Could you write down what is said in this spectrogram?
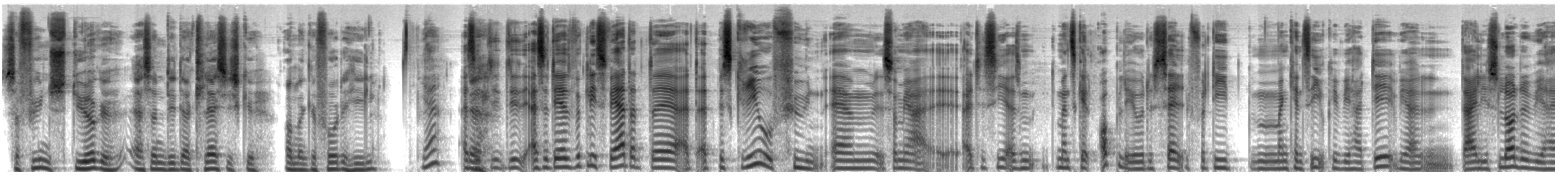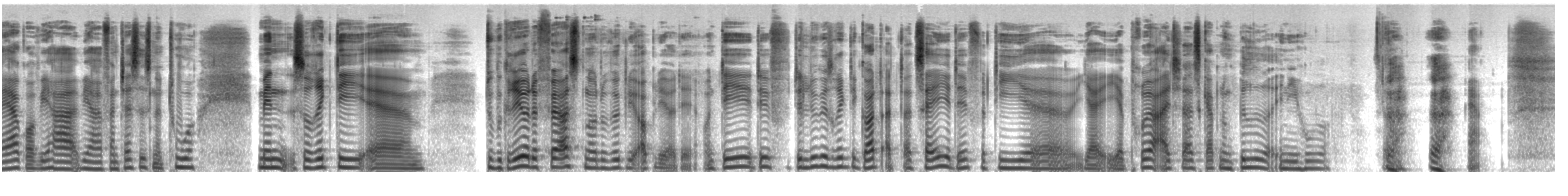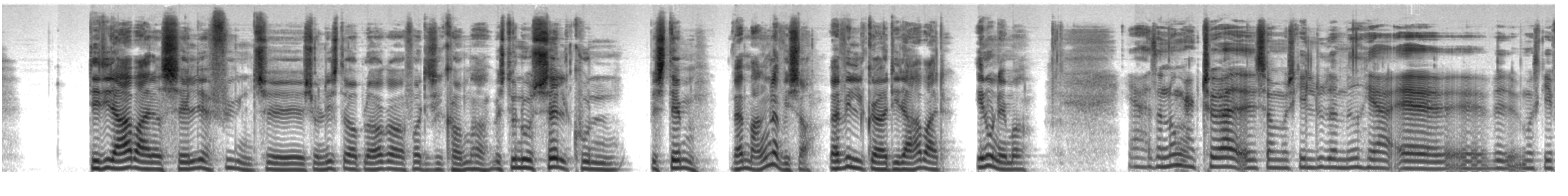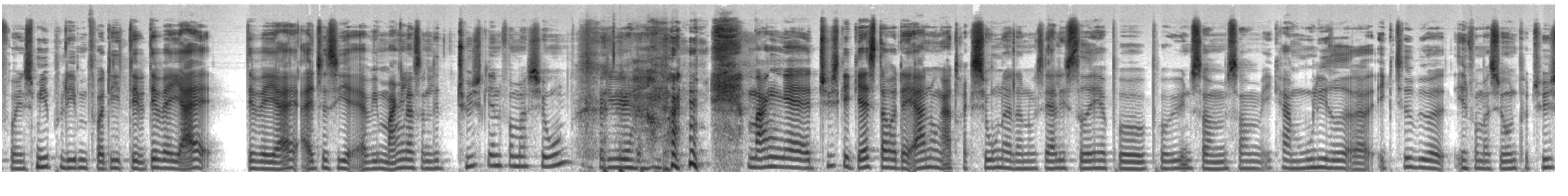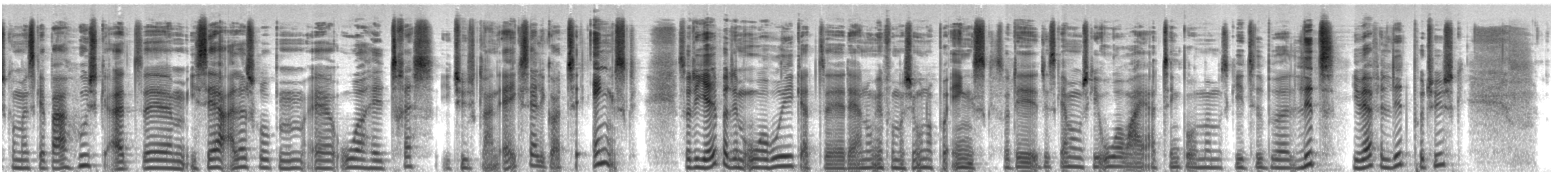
Så Fyns styrke er sådan det der klassiske, og man kan få det hele. Ja, altså, Ja. Det, det, altså det er virkelig svært at, øh, at, at beskrive Fyn, um, som jeg øh, altid siger, altså man skal opleve det selv, fordi man kan sige, okay, vi har det, vi har en dejlig slotte, vi har herregård, vi har, vi har fantastisk natur, men så rigtig, uh, du begriber det først, når du virkelig oplever det, og det, det, det lykkes rigtig godt at, at sige det, fordi uh, jeg, jeg prøver altid at skabe nogle billeder ind i hovedet. Så, Ja, ja. Ja. Det er dit arbejde at sælge Fyn til journalister og bloggere, for at de skal komme her. Hvis du nu selv kunne bestemme, hvad mangler vi så? Hvad ville gøre dit arbejde endnu nemmere? Ja, altså nogle aktører, øh, som måske lytter med her, øh, vil måske få en smil på lippen, fordi det, det vil jeg det vil jeg altid sige, at vi mangler sådan lidt tysk information, fordi vi har mange, mange uh, tyske gæster, og der er nogle attraktioner eller nogle særlige steder her på, på øen, som, som ikke har mulighed eller ikke tilbyder information på tysk, og man skal bare huske, at uh, især aldersgruppen uh, over 50 i Tyskland er ikke særlig godt til engelsk, så det hjælper dem overhovedet ikke, at uh, der er nogle informationer på engelsk. Så det, det skal man måske overveje at tænke på, at man måske tilbyder lidt, i hvert fald lidt på tysk.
